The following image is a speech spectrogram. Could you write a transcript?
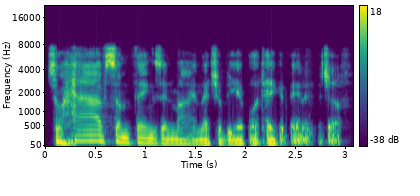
So have some things in mind that you'll be able to take advantage of.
